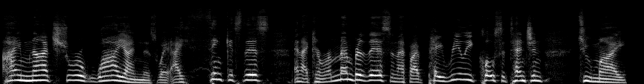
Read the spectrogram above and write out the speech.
I'm not sure why I'm this way. I think it's this, and I can remember this, and if I pay really close attention to my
